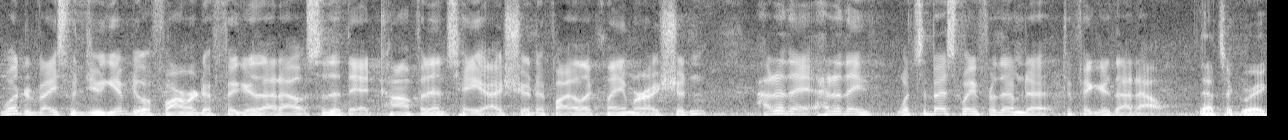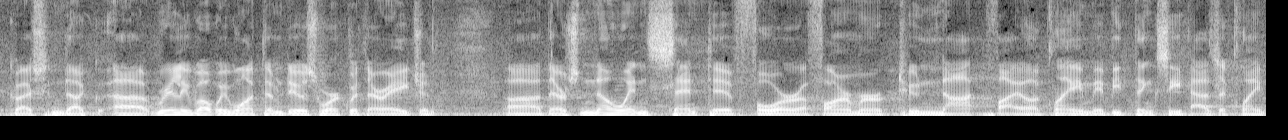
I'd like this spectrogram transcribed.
what advice would you give to a farmer to figure that out so that they had confidence hey i should file a claim or i shouldn't how do they how do they what's the best way for them to, to figure that out? That's a great question doug. Uh, really what we want them to do is work with their agent uh, there's no incentive for a farmer to not file a claim if he thinks he has a claim.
